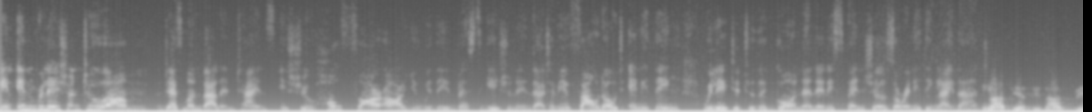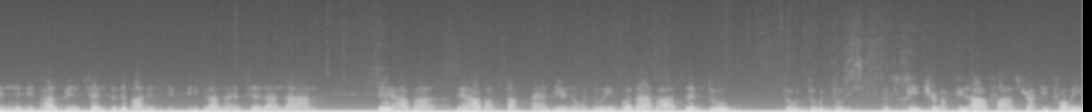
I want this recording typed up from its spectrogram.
In, in relation to um, Desmond Ballantyne's issue, how far are you with the investigation in that? Have you found out anything related to the gun and any spensures or anything like that? Not yet. It has been it has been sent to the ballistic people, as I said, and um, they have a they have a stockpile there now doing. But I've asked them to to to to, to speed track it, uh, fast track it for me.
